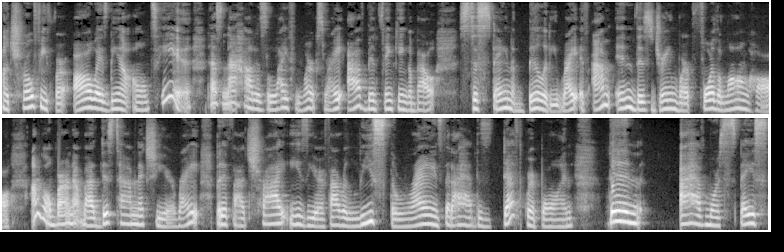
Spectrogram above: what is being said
a trophy for always being on 10. That's not how this life works, right? I've been thinking about sustainability, right? If I'm in this dream work for the long haul, I'm going to burn out by this time next year, right? But if I try easier, if I release the reins that I have this death grip on, then I have more space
